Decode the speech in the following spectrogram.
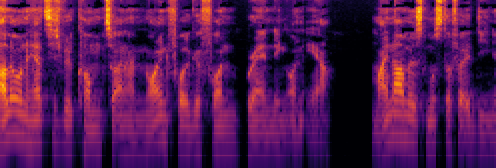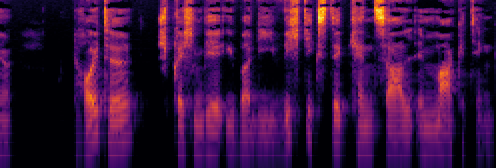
Hallo und herzlich willkommen zu einer neuen Folge von Branding on Air. Mein Name ist Mustafa Edine und heute sprechen wir über die wichtigste Kennzahl im Marketing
